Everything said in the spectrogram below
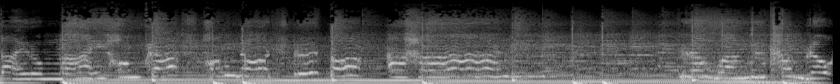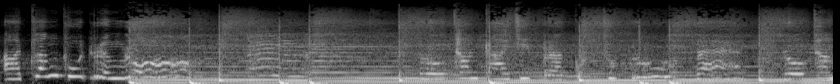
ใต้ร่มไม้ห้องพระห้องนอนหรือ ระหว่างมือค่ำเราอาจพลั้งพูดเรื่องโรคโรคทางกายที่ปรากฏทุกรูปแบบโรคทาง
